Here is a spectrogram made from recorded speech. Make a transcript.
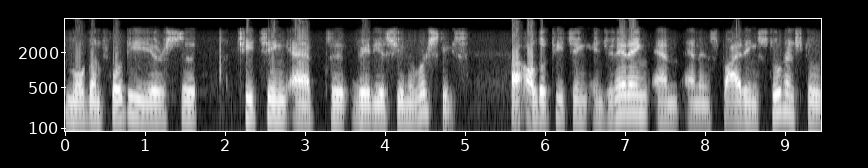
more than 40 years uh, teaching at uh, various universities. Uh, although teaching engineering and, and inspiring students to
